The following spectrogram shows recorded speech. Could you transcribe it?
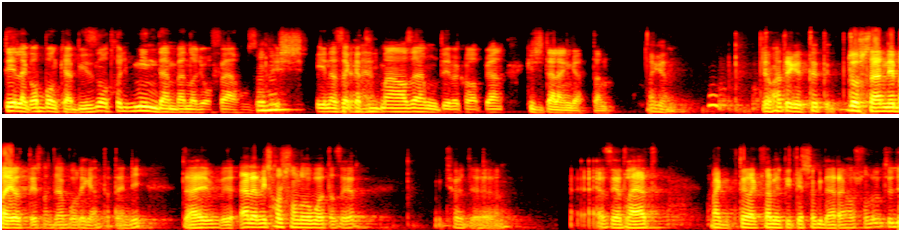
tényleg abban kell bíznod, hogy mindenben nagyon felhúzod, uh-huh. és én ezeket így már az elmúlt évek alapján kicsit elengedtem. Igen. Jó, hát igen, Josh Serné bejött, és nagyjából igen, tehát ennyi. De ellen is hasonló volt azért, úgyhogy ezért lehet, meg tényleg felépítések erre hasonló, úgyhogy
